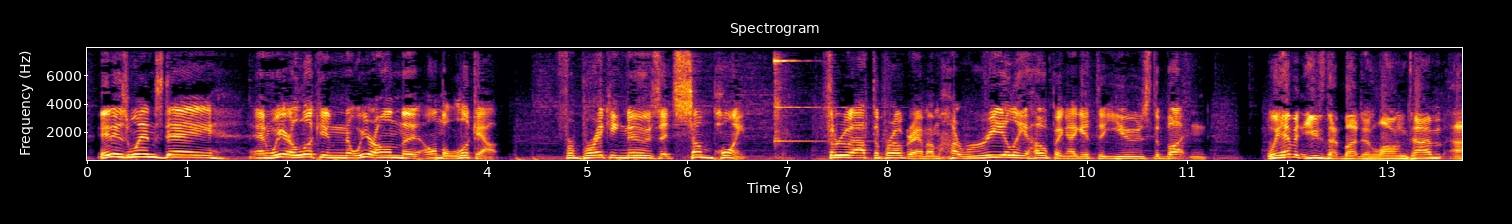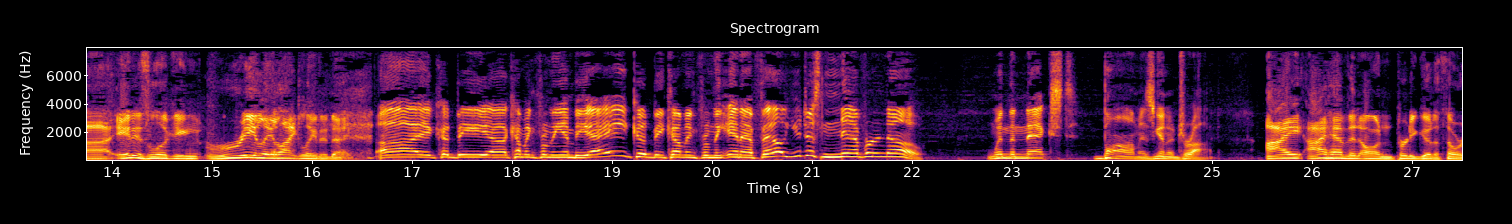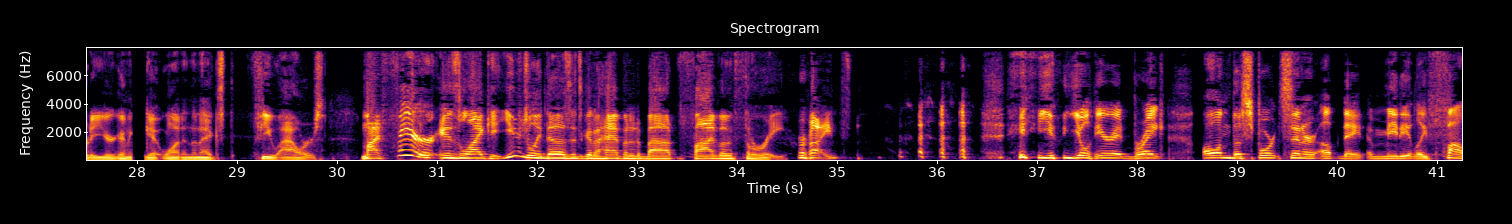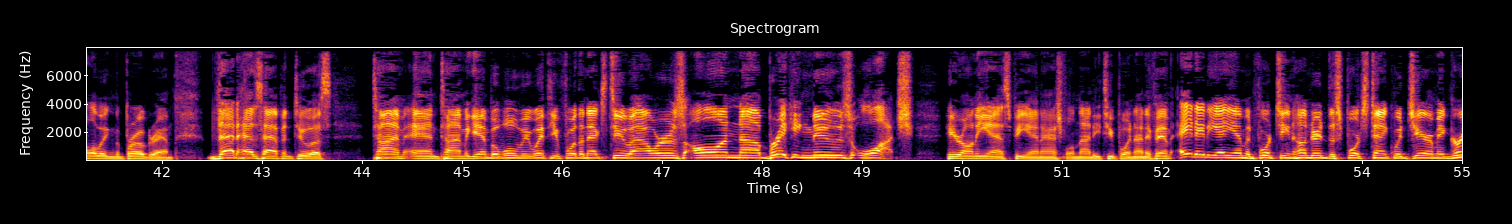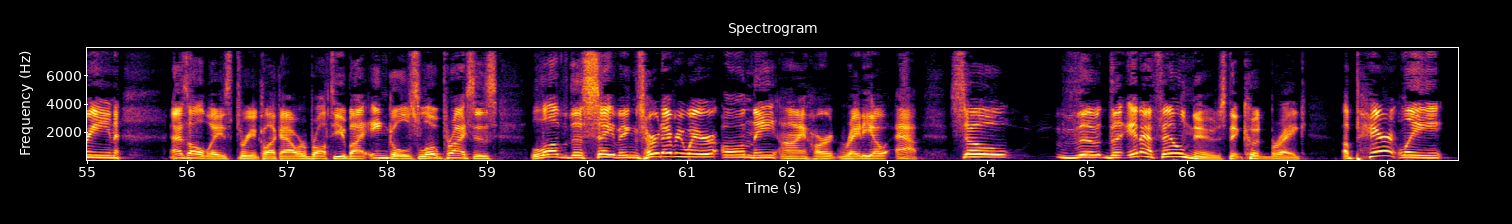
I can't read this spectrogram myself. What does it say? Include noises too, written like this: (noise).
It is Wednesday, and we are looking. We are on the on the lookout for breaking news at some point throughout the program. I'm (laughs) really hoping I get to use the button. We haven't used that button in a long time. Uh, it is looking really likely today. Uh, it could be uh, coming from the NBA, could be coming from the NFL. You just never know when the next bomb is going to drop. I I have it on pretty good authority. You're going to get one in the next few hours. My fear is like it usually does. It's going to happen at about five oh three. (laughs) Right. (laughs) you you'll hear it break on the Sports Center update immediately following the program. That has happened to us time and time again, but we'll be with you for the next two hours on uh, Breaking News Watch here on ESPN Asheville 92.9 FM, 880 AM and 1400, the Sports Tank with Jeremy Greene. As always, three o'clock hour brought to you by Ingles Low Prices. Love the savings. Heard everywhere on the iHeartRadio app. So the, the NFL news that could break apparently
